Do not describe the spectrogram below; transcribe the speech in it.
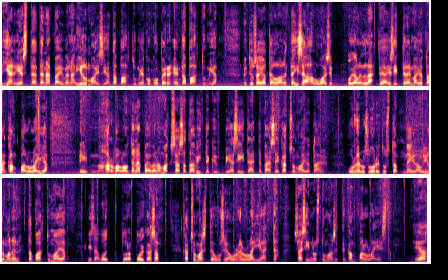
järjestää tänä päivänä ilmaisia tapahtumia, koko perheen tapahtumia. Nyt jos ajatellaan, että isä haluaisi pojalle lähteä esittelemään jotain kamppailulajia, Niin, harvalla on tänä päivänä maksaa 150 siitä, että pääsee katsomaan jotain urheilusuoritusta. Meillä on ilmainen tapahtuma ja isä voi tuoda poikansa katsomaan sitten uusia urheilulajia, että saisi innostumaan sitten kamppailulajeista. Ja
